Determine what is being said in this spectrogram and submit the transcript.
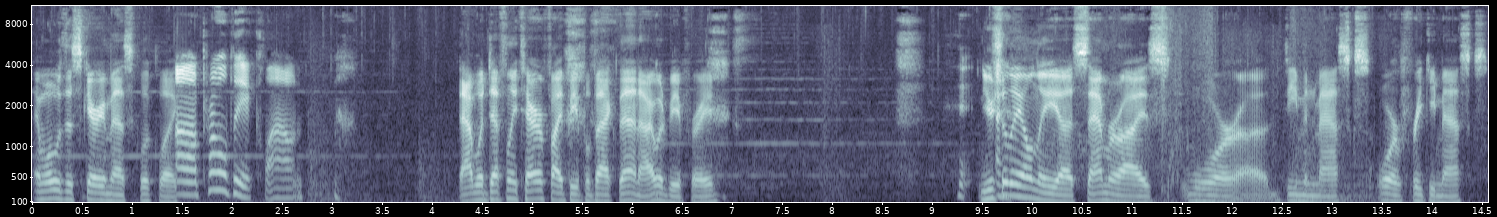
And what would the scary mask look like? Uh, probably a clown. That would definitely terrify people back then. I would be afraid. Usually, only uh, samurais wore uh, demon masks or freaky masks.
